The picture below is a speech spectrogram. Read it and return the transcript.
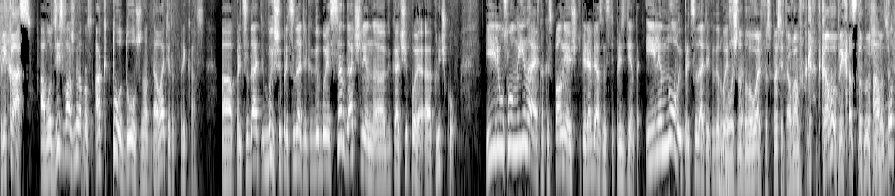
Приказ. А вот здесь важный вопрос. А кто должен отдавать этот приказ? председатель, бывший председатель КГБ СССР, да, член ГКЧП Крючков – или условно Янаев, как исполняющий теперь обязанности президента. Или новый председатель КГБ ну, Можно было у Альфа спросить, а вам от кого приказ-то нужен? А вот,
